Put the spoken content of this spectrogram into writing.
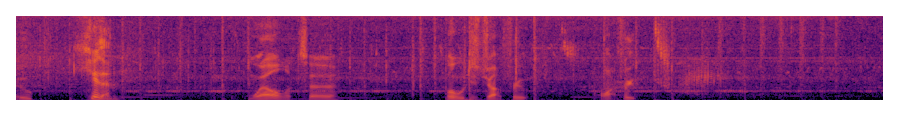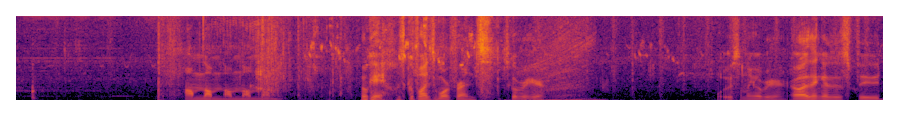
Okay then. Well, let's uh... Whoa, just drop fruit. I want fruit. Om nom nom nom nom. Okay, let's go find some more friends. Let's go over here. What was something over here? Oh, I think it's this food.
